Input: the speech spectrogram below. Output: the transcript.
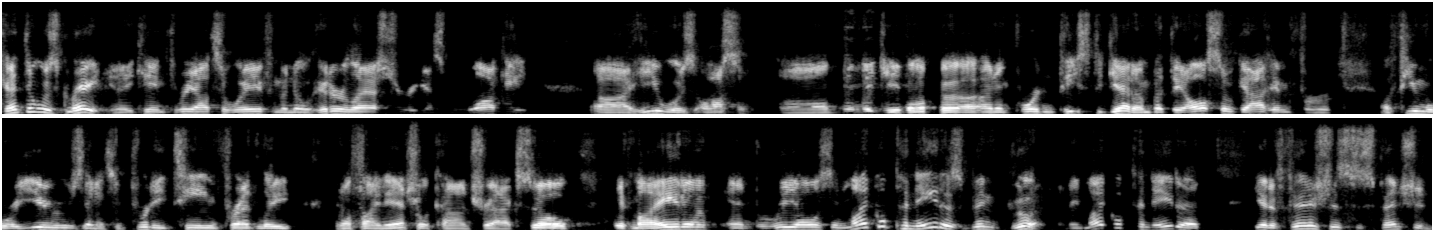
Kenta was great. You know, he came three outs away from a no hitter last year against Milwaukee. Uh, he was awesome. Uh, and they gave up uh, an important piece to get him, but they also got him for a few more years, and it's a pretty team friendly you know, financial contract. So with Maeda and Berrios and Michael Pineda's been good. I mean, Michael Pineda, he had to finish his suspension,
